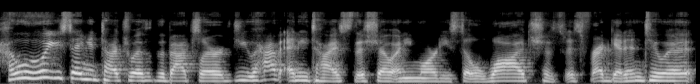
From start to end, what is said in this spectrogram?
how who are you staying in touch with The Bachelor? Do you have any ties to the show anymore? Do you still watch? Does, does Fred get into it?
